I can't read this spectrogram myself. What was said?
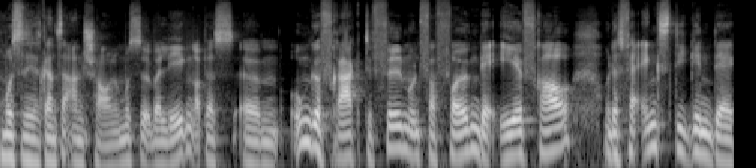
musste sich das Ganze anschauen und musste überlegen, ob das ähm, ungefragte Filmen und Verfolgen der Ehefrau und das Verängstigen der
